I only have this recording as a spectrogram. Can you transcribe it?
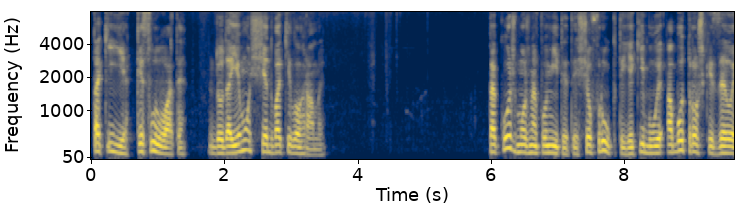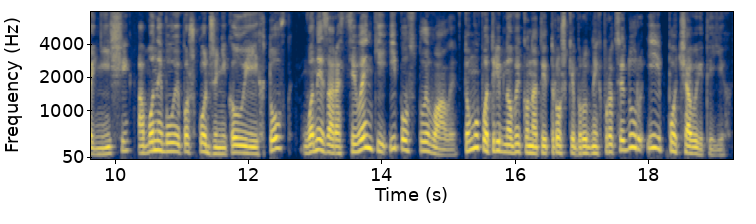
Так і є, кислувате. Додаємо ще 2 кг. Також можна помітити, що фрукти, які були або трошки зеленіші, або не були пошкоджені, коли їх товк, вони зараз ціленькі і повспливали. Тому потрібно виконати трошки брудних процедур і почавити їх.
